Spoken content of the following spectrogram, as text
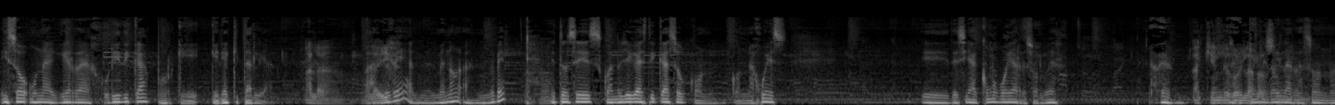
hizo una guerra jurídica porque quería quitarle al, A la, A la al hija. bebé, al, al menor, al bebé. Entonces, cuando llega este caso con, con la juez, eh, decía, ¿cómo voy a resolver? A ver, ¿A quién le ¿a doy la quién le razón? doy la razón, no?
